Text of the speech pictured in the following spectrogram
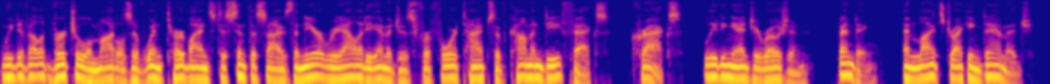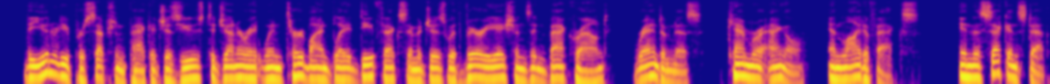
we develop virtual models of wind turbines to synthesize the near-reality images for four types of common defects, cracks, leading-edge erosion, bending, and light-striking damage. The Unity Perception package is used to generate wind turbine blade defects images with variations in background, randomness, camera angle, and light effects. In the second step,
